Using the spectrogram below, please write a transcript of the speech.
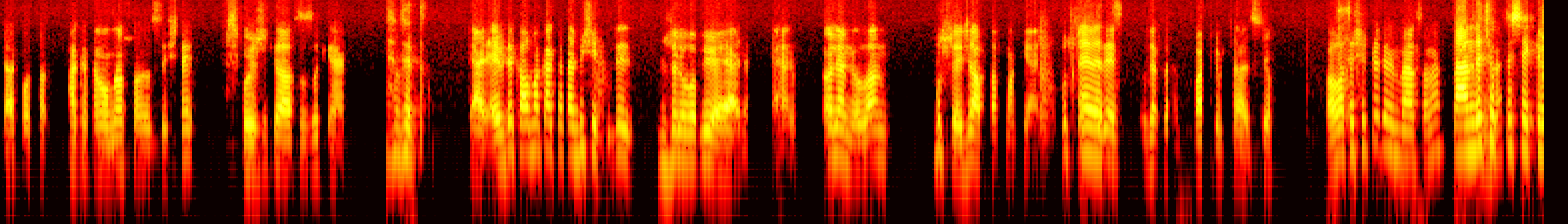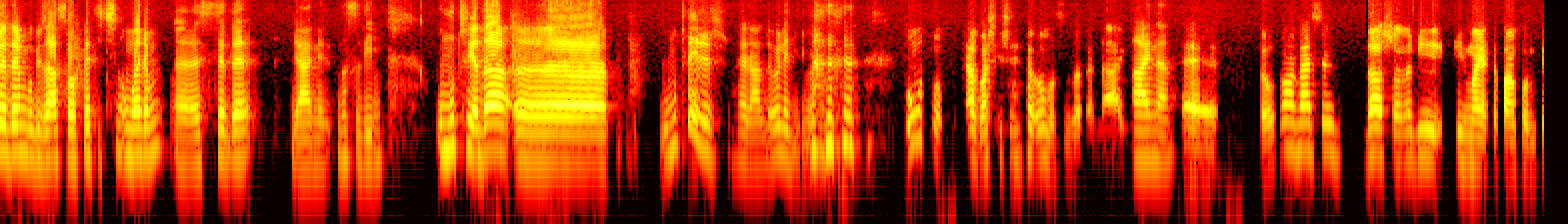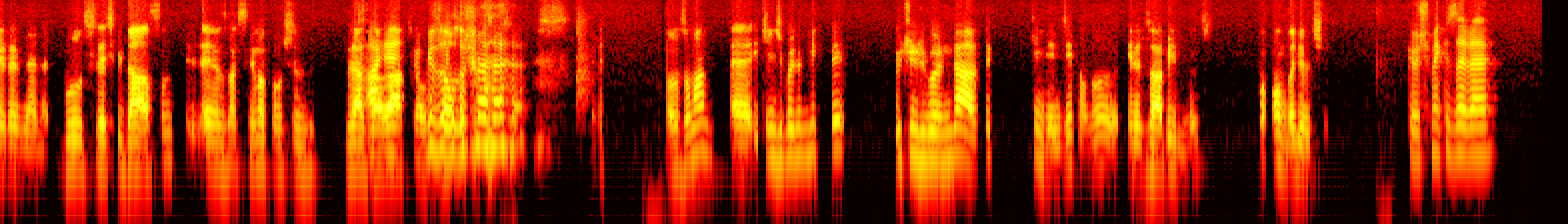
Hakikaten ondan sonrası işte psikolojik rahatsızlık yani. Evet. Yani evde kalmak hakikaten bir şekilde güzel olabiliyor yani. Yani önemli olan bu süreci atlatmak yani. Bu süreçte evet. olacak yani. Başka bir çaresi yok. Valla teşekkür ederim ben sana. Ben de çok teşekkür ederim bu güzel sohbet için. Umarım e, size de yani nasıl diyeyim umut ya da e, umut verir herhalde öyle diyeyim. umut mu? Ya başka şeyler olmasın zaten daha iyi. Aynen. E, o zaman ben seni daha sonra bir film ayakta falan komik ederim yani. Bu süreç bir dağılsın. En azından sinema konuşuruz Biraz daha Ay, rahat çok güzel olur. o zaman e, ikinci bölüm bitti. Üçüncü bölümde artık kim gelecek onu henüz daha bilmiyoruz. Onu da görüşürüz. Görüşmek üzere.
